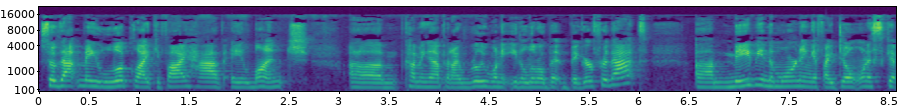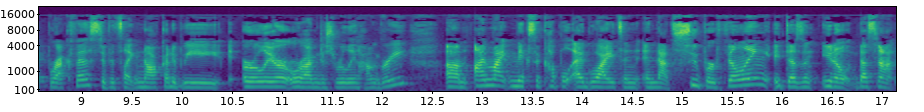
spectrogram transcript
So that may look like if I have a lunch um, coming up and I really want to eat a little bit bigger for that. Um, maybe in the morning if I don't want to skip breakfast, if it's like not going to be earlier or I'm just really hungry, um, I might mix a couple egg whites and, and that's super filling. It doesn't, you know, that's not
